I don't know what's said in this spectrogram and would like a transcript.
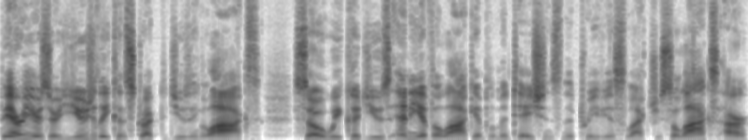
Barriers are usually constructed using locks, so we could use any of the lock implementations in the previous lecture. So locks are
